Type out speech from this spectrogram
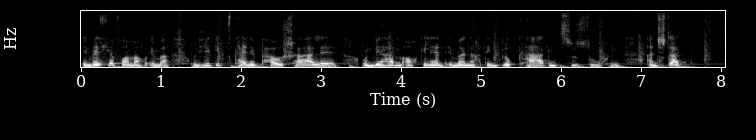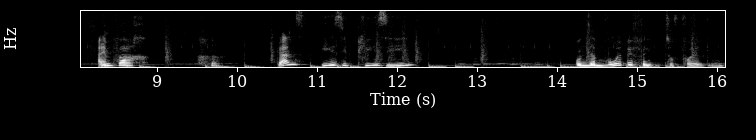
In welcher Form auch immer. Und hier gibt es keine Pauschale. Und wir haben auch gelernt, immer nach den Blockaden zu suchen, anstatt einfach ganz easy peasy unserem Wohlbefinden zu folgen.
